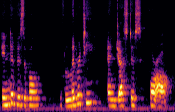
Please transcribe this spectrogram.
indivisible, with liberty and justice for all.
